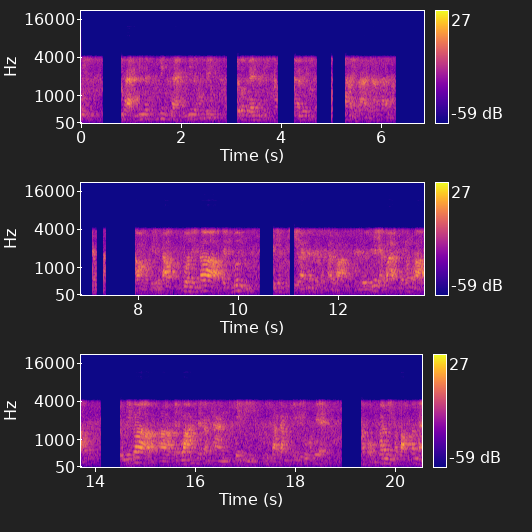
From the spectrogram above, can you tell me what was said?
ที่แพงยิ่ยิ่งแพงยิ่งเป็นของดีคือรถเบนซ์นี่ใช่ไหมพี่ใช่ใช่ใช่ใช่ครับอ๋อพี่แล้วตัวหนึ่งก็เป็นรุ่น CFP อะไรนั่นเป็นของไฟวาวหรือที่เรียกว่าเป็นร่องวาวตัวนี้ก็เป็นวาวที่ใช้กับงานเคมีอุตสาหกรรมเคมีทุกประเภทครับผมก็มีสต็อกตั้งแต่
